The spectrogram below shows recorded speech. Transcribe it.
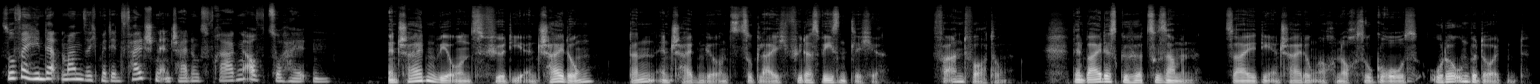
So verhindert man, sich mit den falschen Entscheidungsfragen aufzuhalten. Entscheiden wir uns für die Entscheidung, dann entscheiden wir uns zugleich für das Wesentliche Verantwortung. Denn beides gehört zusammen, sei die Entscheidung auch noch so groß oder unbedeutend.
